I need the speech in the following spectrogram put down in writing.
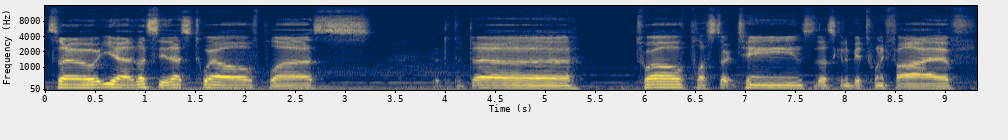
So yeah, let's see. That's twelve plus. Da, da, da, da, twelve plus thirteen, so that's going to be a twenty-five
